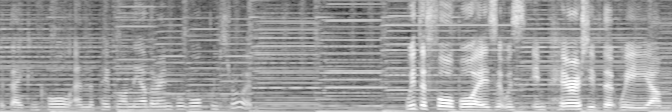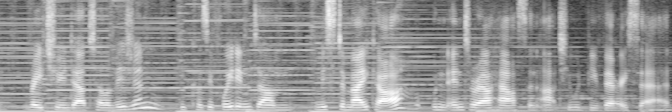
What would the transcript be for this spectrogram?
that they can call and the people on the other end will walk them through it. With the four boys, it was imperative that we um, retuned our television because if we didn't, um, Mr Maker wouldn't enter our house and Archie would be very sad.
